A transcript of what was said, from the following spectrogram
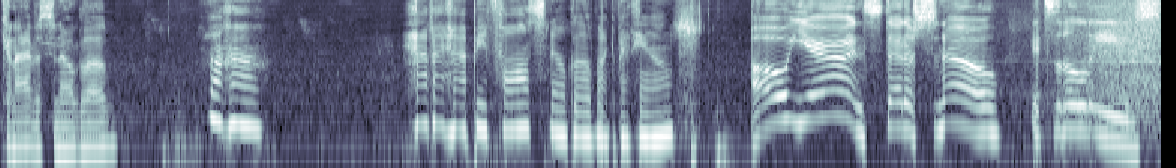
Can I have a snow globe? Uh huh. Have a happy fall, snow globe, Mike Matthews. Oh, yeah, instead of snow, it's little leaves.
